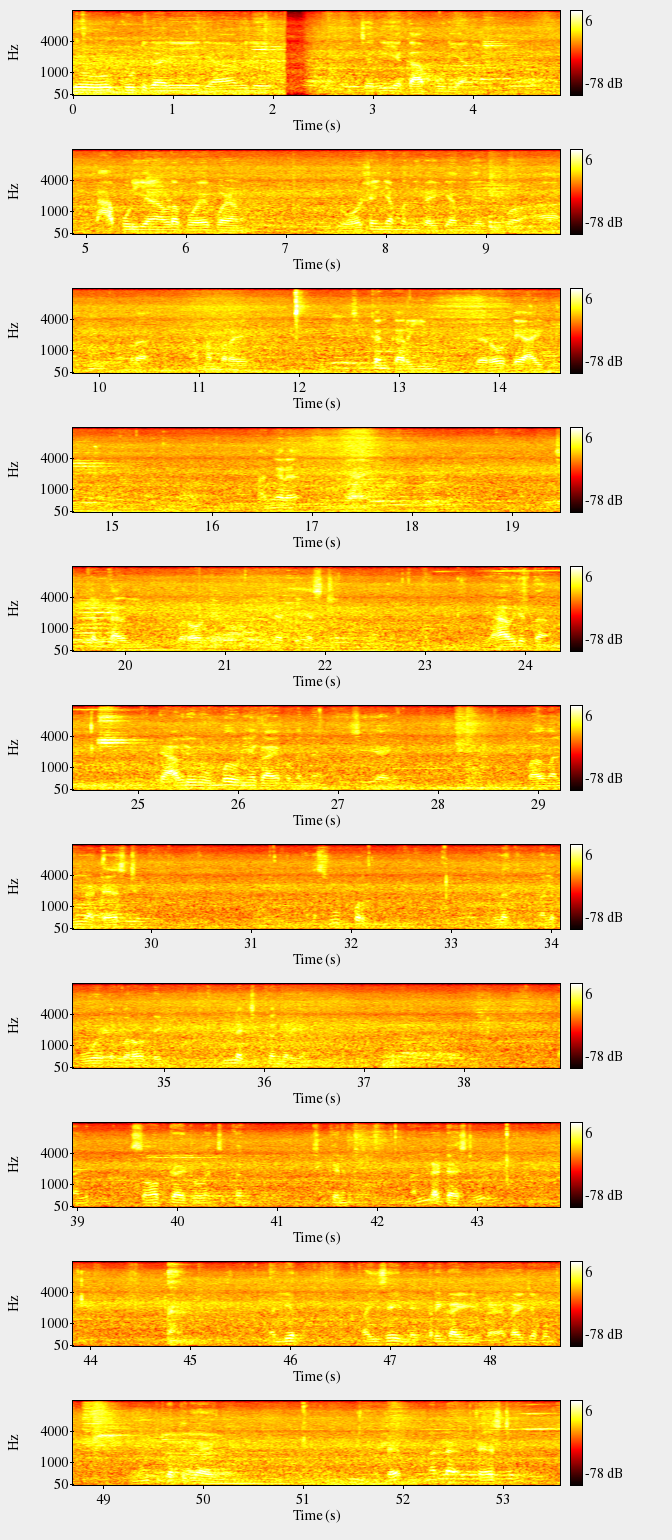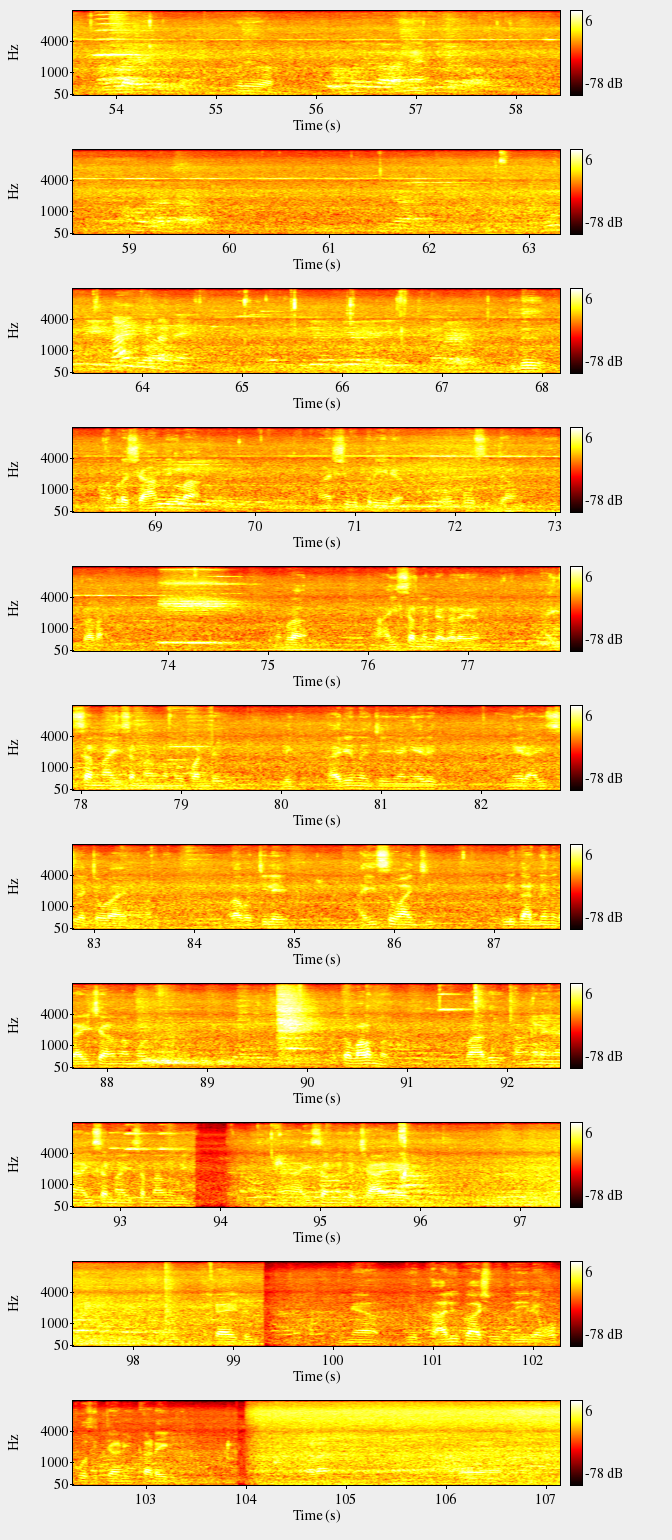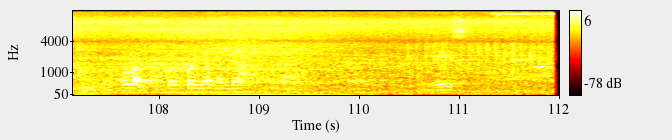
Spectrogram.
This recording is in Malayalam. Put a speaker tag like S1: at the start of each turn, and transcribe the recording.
S1: ഹലോ കൂട്ടുകാരെ രാവിലെ ചെറിയ കാപ്പൂടിയാണ്. ഞാൻ അവിടെ പോയപ്പോഴാണ് ദോശയും ചമ്മന്തി കഴിക്കാമെന്ന് വിചാരിച്ചപ്പോൾ ആ നമ്മുടെ അണ്ണം പറയാൻ ചിക്കൻ കറിയും പെറോട്ട ആയിട്ട് അങ്ങനെ ഞാൻ ചിക്കൻ കറിയും പെറോട്ടയും നല്ല ടേസ്റ്റ്. രാവിലത്തെ രാവിലെ ഒരു ഒമ്പത് മണിയൊക്കെ ആയപ്പോൾ തന്നെ ശരിയായി. അത് നല്ല ടേസ്റ്റ് സൂപ്പർ നല്ല നല്ല പൂവത്തെ പൊറോട്ടയും നല്ല ചിക്കൻ കറിയാണ് നല്ല സോഫ്റ്റ് ആയിട്ടുള്ള ചിക്കൻ ചിക്കനും നല്ല ടേസ്റ്റ് വലിയ പൈസയില്ല ഇത്രയും കഴി കഴിച്ചപ്പം നൂറ്റി പത്ത് രൂപയായിരുന്നു പക്ഷേ നല്ല ടേസ്റ്റും നല്ല ഒരു അങ്ങനെ ഇത് നമ്മുടെ ശാന്തിവിള ആശുപത്രിയിലെ ഓപ്പോസിറ്റാണ് കട. നമ്മുടെ ഐസണ്ണന്റെ കടയാണ്. ഐസണ്ണ ഐസണ്ണ നമ്മൾ പണ്ട് കാര്യം എന്ന് വെച്ച് കഴിഞ്ഞാൽ അങ്ങേര് അങ്ങേര് ഐസ് കച്ചവടമായിരുന്നു പണ്ട്. നമ്മളെ കൊച്ചിലെ ഐസ് വാങ്ങിച്ച് പുള്ളിക്കാരന്റെ നിന്ന് കഴിച്ചാണ് നമ്മൾ ഒക്കെ വളർന്നത്. അപ്പോൾ അത് അങ്ങനെ ഞാൻ ഐസണ്ണ ഐസണ്ണ എന്ന് വിളിക്കും ഐസണ്ണന്റെ ചായ ഒക്കെ ആയിട്ട് പിന്നെ താലൂക്ക് ആശുപത്രിയുടെ ഓപ്പോസിറ്റാണ് ഈ കടയിൽ. കട കൊള്ളാം കുഴപ്പമില്ല നല്ല ടേസ്റ്റ്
